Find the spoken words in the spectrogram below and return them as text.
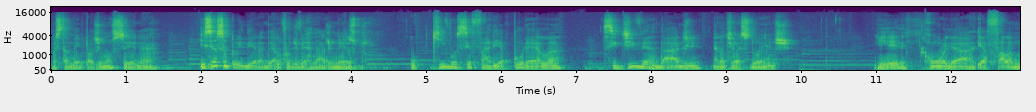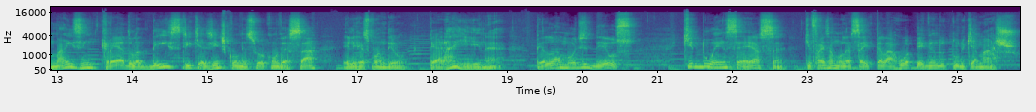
mas também pode não ser, né? E se essa doideira dela for de verdade mesmo? O que você faria por ela se de verdade ela tivesse doente? E ele, com o olhar e a fala mais incrédula desde que a gente começou a conversar, ele respondeu: Peraí, né? Pelo amor de Deus, que doença é essa que faz a mulher sair pela rua pegando tudo que é macho?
